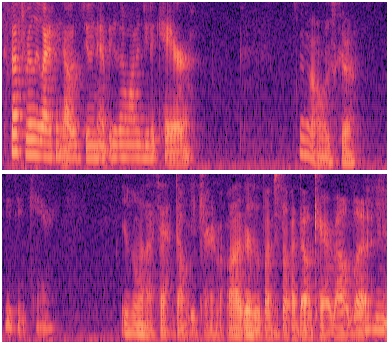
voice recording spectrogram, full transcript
Cause that's really why I think I was doing it because I wanted you to care. i don't always care You do care. Even when i say i don't be caring about well, there's a bunch of stuff i don't care about but hmm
